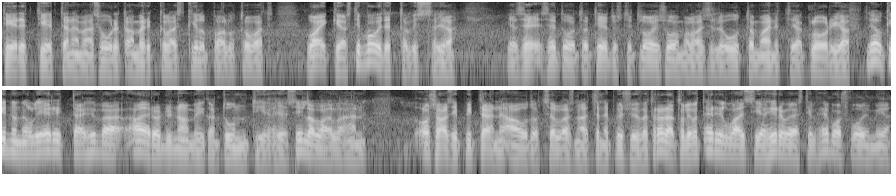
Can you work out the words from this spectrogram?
tiedettiin, että nämä suuret amerikkalaiset kilpailut ovat vaikeasti voitettavissa ja ja se, se tuota tietysti loi suomalaisille uutta mainetta ja gloriaa. Leo Kinnunen oli erittäin hyvä aerodynamiikan tuntija ja sillä lailla hän osasi pitää ne autot sellaisena, että ne pysyivät. Radat olivat erilaisia, hirveästi hevosvoimia.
